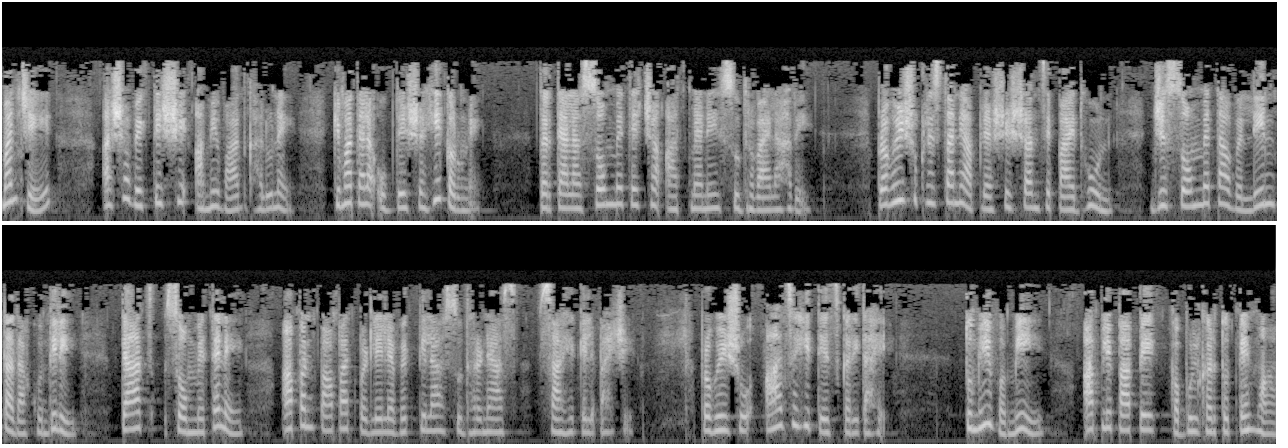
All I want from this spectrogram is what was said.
म्हणजे अशा व्यक्तीशी आम्ही वाद घालू नये किंवा त्याला उपदेशही करू नये तर त्याला सौम्यतेच्या आत्म्याने सुधरवायला हवे. प्रभू यशू ख्रिस्ताने आपल्या शिष्यांचे पाय धुवून जी सौम्यता व लीनता दाखवून दिली त्याच सौम्यतेने आपण पापात पडलेल्या व्यक्तीला सुधारण्यास सहाय्य केले पाहिजे. प्रभू येशू आजही तेच करीत आहे. तुम्ही व मी आपली पापे कबूल करतो तेव्हा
